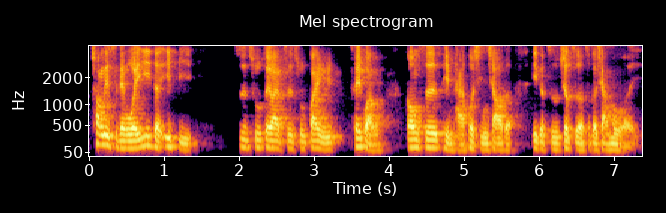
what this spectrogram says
创立十年唯一的一笔支出，对外支出，关于推广公司品牌或行销的一个支出，就只有这个项目而已。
